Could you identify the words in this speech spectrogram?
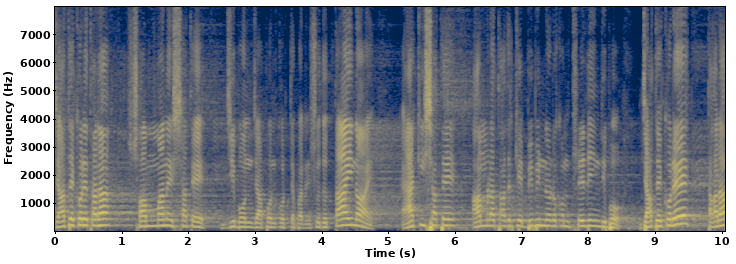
যাতে করে তারা সম্মানের সাথে জীবন যাপন করতে পারেন। শুধু তাই নয়, একই সাথে আমরা তাদেরকে বিভিন্ন রকম ট্রেনিং দিব, যাতে করে তারা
